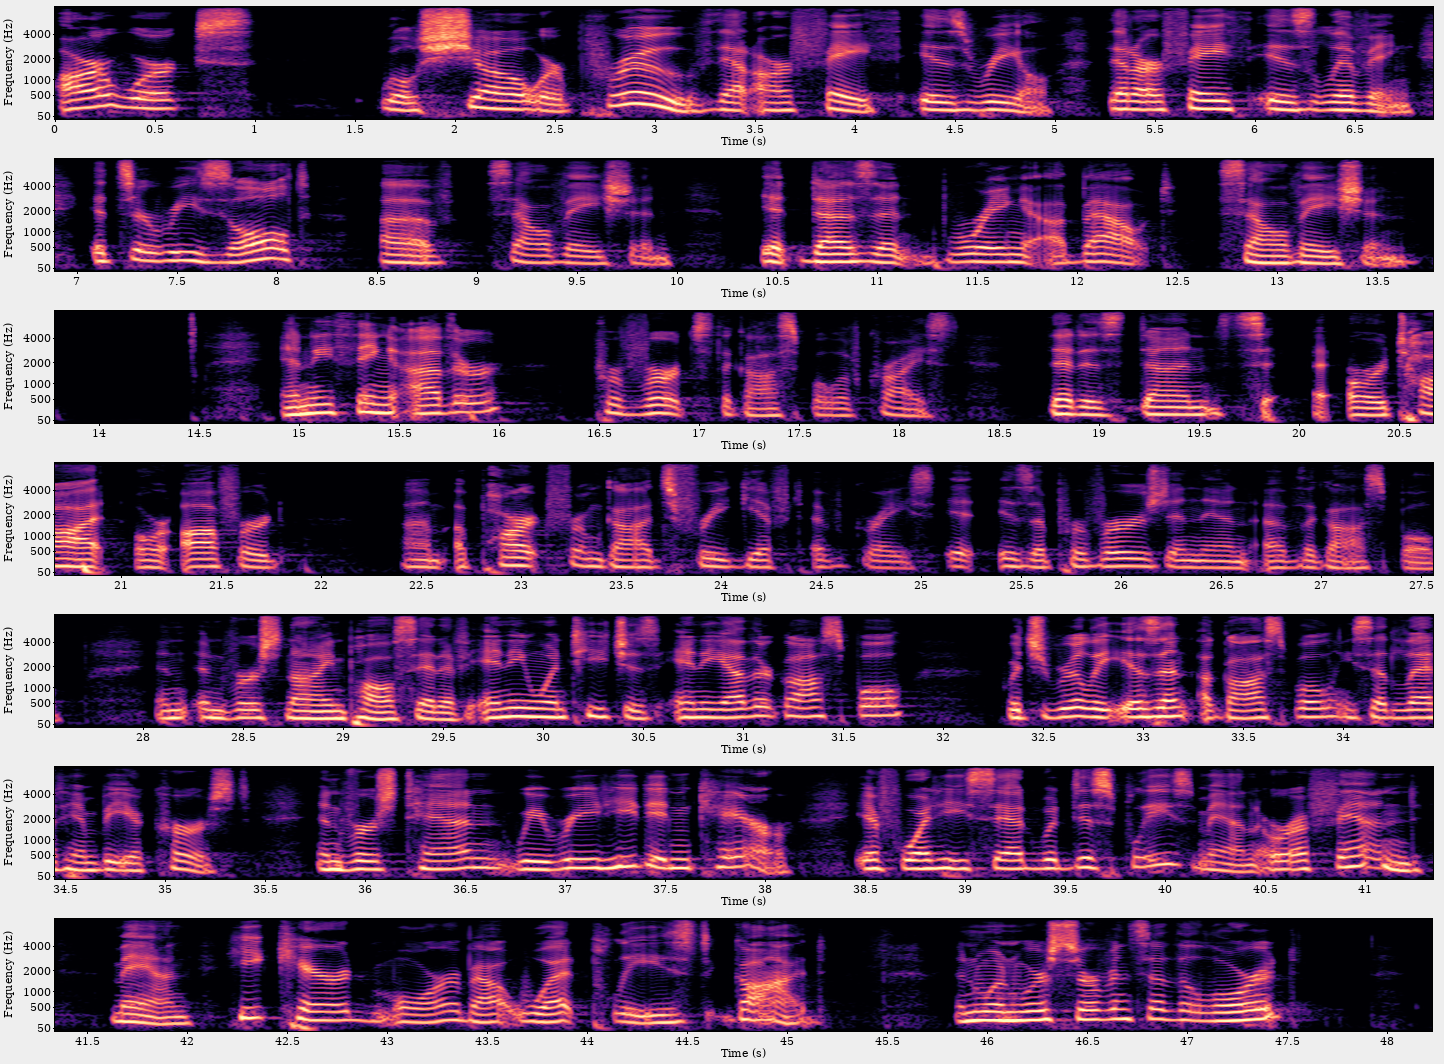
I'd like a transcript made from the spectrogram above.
Our works will show or prove that our faith is real, that our faith is living. It's a result of salvation. It doesn't bring about salvation. Anything other perverts the gospel of Christ that is done or taught or offered um, apart from God's free gift of grace. It is a perversion then of the gospel. In, in verse 9, Paul said, If anyone teaches any other gospel, which really isn't a gospel, he said, Let him be accursed. In verse 10, we read, He didn't care if what he said would displease men or offend man. He cared more about what pleased God. And when we're servants of the Lord,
